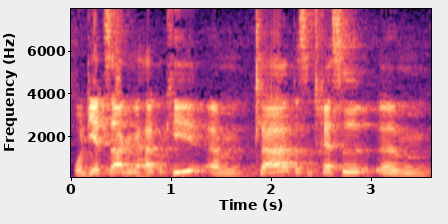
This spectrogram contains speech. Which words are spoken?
Und jetzt sagen wir halt, okay, ähm, klar, das Interesse ähm,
